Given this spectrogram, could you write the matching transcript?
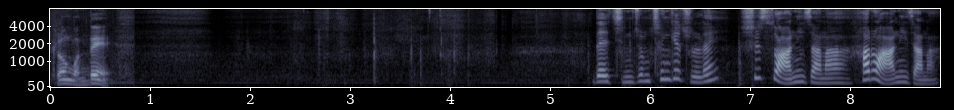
그런 건데 내 짐 좀 챙겨줄래? 실수 아니잖아. 하루 아니잖아.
